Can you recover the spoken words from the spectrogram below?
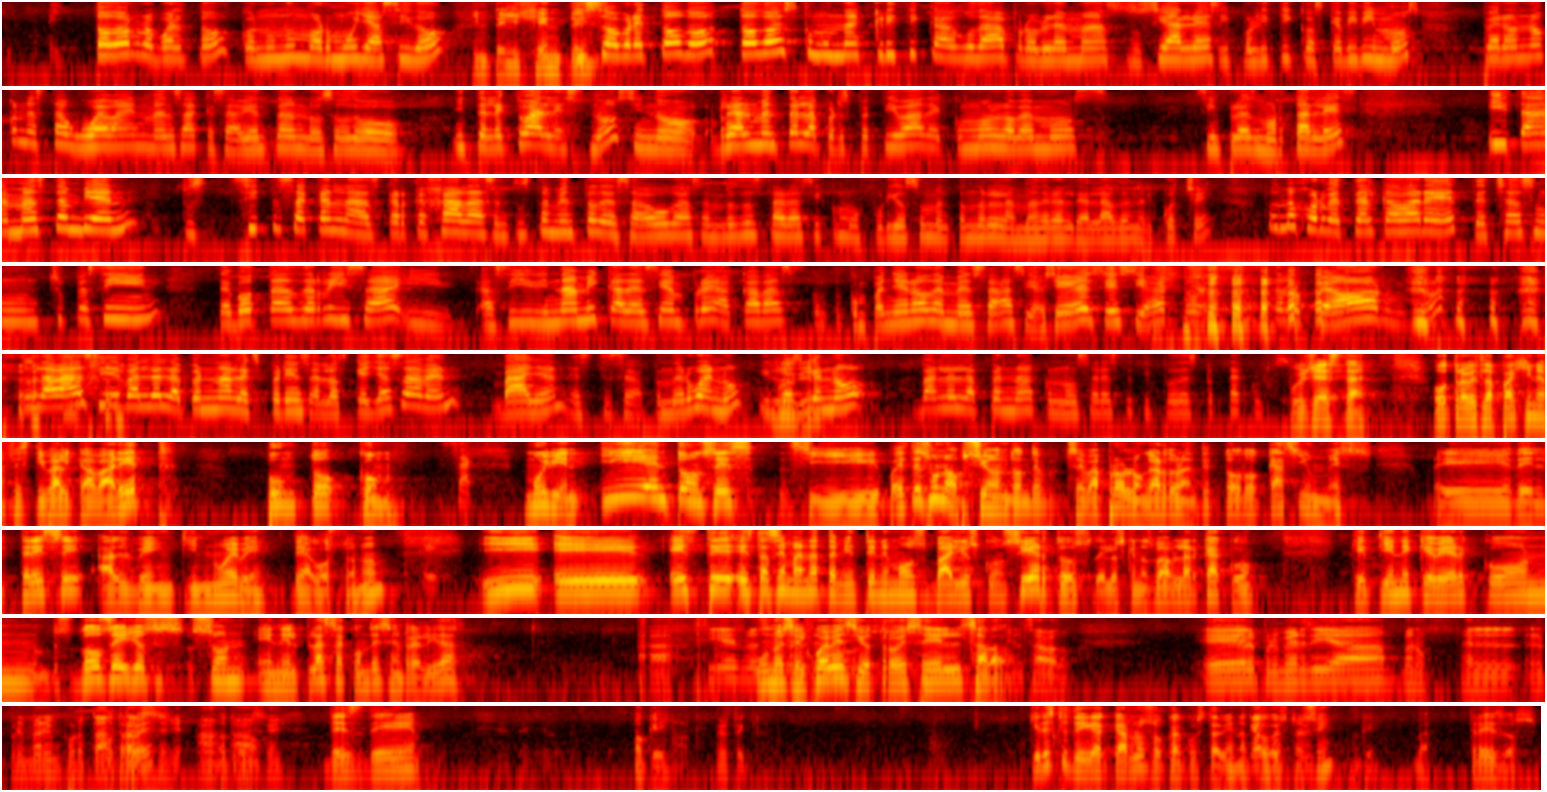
todo revuelto con un humor muy ácido. Inteligente. Y sobre todo, todo es como una crítica aguda a problemas sociales y políticos que vivimos, pero no con esta hueva inmensa que se avientan los pseudo intelectuales, ¿no? Sino realmente la perspectiva de cómo lo vemos simples mortales. Y además también, pues sí te sacan las carcajadas, entonces también te desahogas en vez de estar así como furioso mentándole la madre al de al lado en el coche. Pues mejor vete al cabaret, te echas un chupecín, te botas de risa y así dinámica de siempre, acabas con tu compañero de mesa, así, sí, sí, es cierto, eso es de lo peor, ¿no? Entonces la verdad sí vale la pena la experiencia. Los que ya saben, vayan, este se va a poner bueno, y Muy los bien. que no, vale la pena conocer este tipo de espectáculos. Pues ya está. Otra vez la página festivalcabaret.com. Exacto. Muy bien. Y entonces, si esta es una opción donde se va a prolongar durante todo casi un mes, eh, del 13 al 29 de agosto, ¿no? Y eh, este, esta semana también tenemos varios conciertos de los que nos va a hablar Caco, que tiene que ver con... pues, dos de ellos son en el Plaza Condesa, en realidad. Así es, Uno es el jueves y otro es el sábado. El sábado. El primer día, bueno, el, el primero importante ¿Otra vez? sería- ah, Otra ah, vez. ok. Desde... Ok, perfecto. ¿Quieres que te diga Carlos o Caco está bien a Caco todo esto? ¿Sí? Ok, va. 3, 2.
